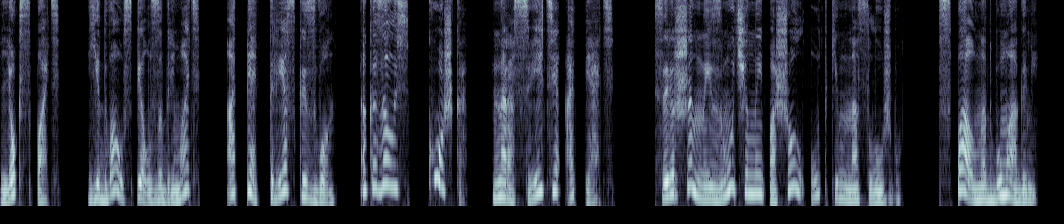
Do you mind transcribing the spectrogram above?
Лег спать. Едва успел задремать, опять треск и звон. Оказалось, кошка. На рассвете опять. Совершенно измученный пошел Уткин на службу. Спал над бумагами.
